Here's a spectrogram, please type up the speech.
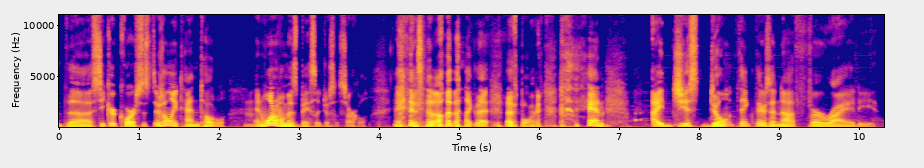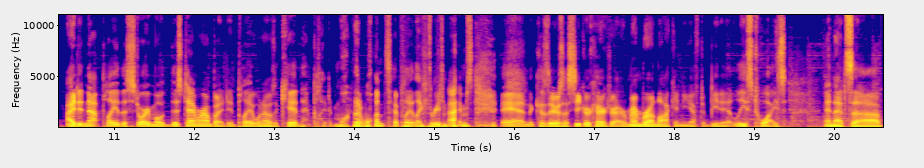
the secret courses, there's only ten total, and one of them is basically just a circle, and so like that, that's boring. and I just don't think there's enough variety. I did not play the story mode this time around, but I did play it when I was a kid. I played it more than once. I played it like three times, and because there's a secret character I remember unlocking, you have to beat it at least twice, and that's uh,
